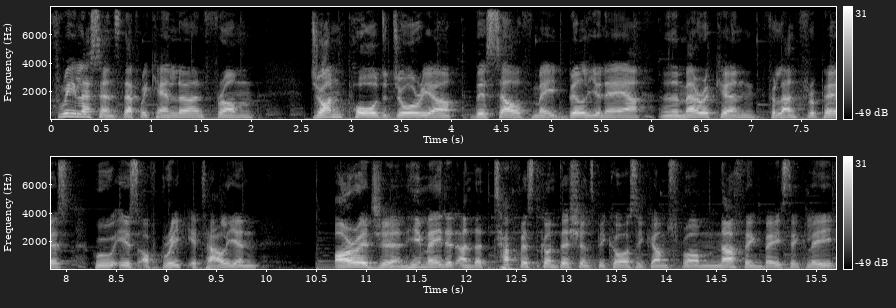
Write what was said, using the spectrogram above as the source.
three lessons that we can learn from John Paul DeJoria, the self-made billionaire, an American philanthropist who is of Greek-Italian origin. He made it under toughest conditions because he comes from nothing basically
